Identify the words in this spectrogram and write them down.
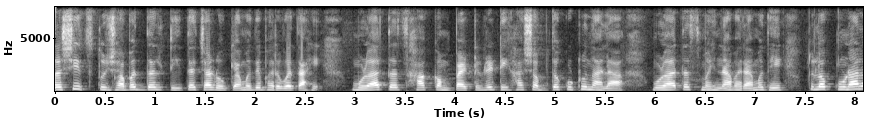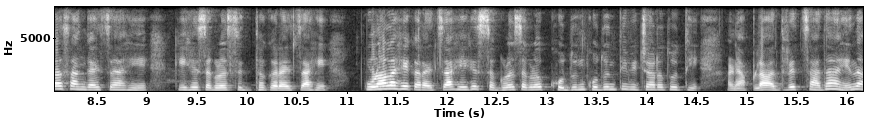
तशीच तुझ्याबद्दल ती त्याच्या डोक्यामध्ये भरवत आहे. मुळातच हा कम्पॅटिबिलिटी हा शब्द कुठून आला? मुळातच महिनाभरामध्ये तुला कुणाला सांगायचं आहे की हे सगळं सिद्ध करायचं आहे? कुणाला हे करायचं आहे हे सगळं सगळं खोदून खोदून ती विचारत होती. आणि आपला अद्वैत साधा आहे ना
